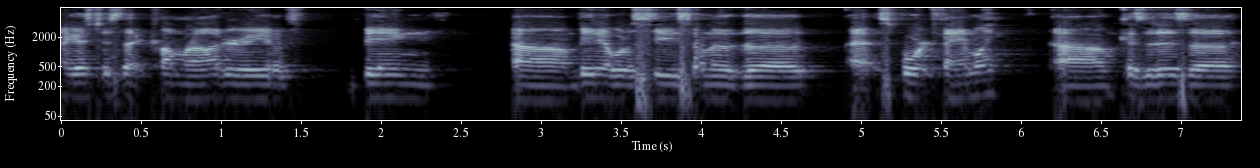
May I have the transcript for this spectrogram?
I guess, just that camaraderie of being um, being able to see some of the uh, sport family because um, it is a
